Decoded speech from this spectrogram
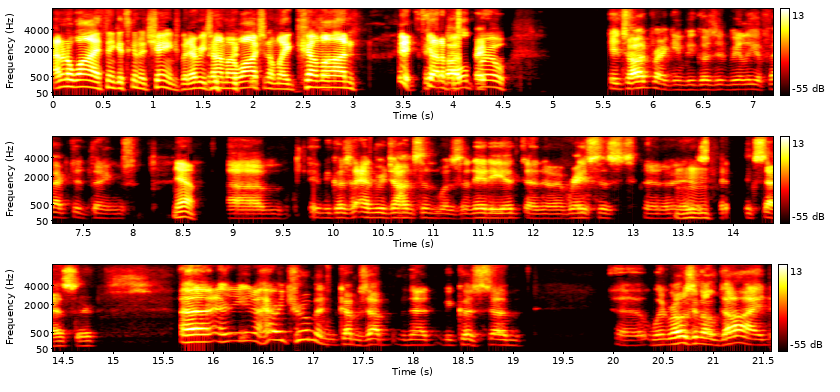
I don't know why I think it's going to change, but every time I watch it, I'm like, come on, it's got to pull through. It's heartbreaking because it really affected things. Yeah. Um, because Andrew Johnson was an idiot and a racist and a- his successor. Uh, and, you know, Harry Truman comes up in that because um, uh, when Roosevelt died,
